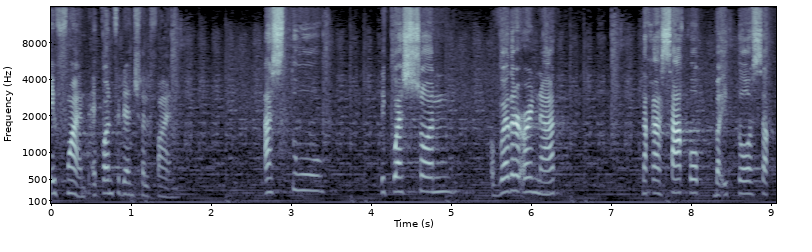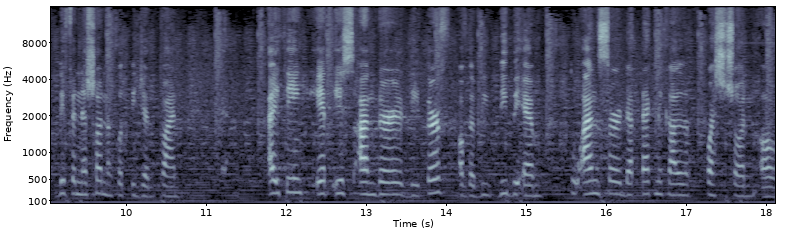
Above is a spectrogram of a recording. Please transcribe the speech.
a fund, a confidential fund. As to the question of whether or not nakasakop ba ito sa definition ng contingent fund, I think it is under the turf of the BBM to answer the technical question of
